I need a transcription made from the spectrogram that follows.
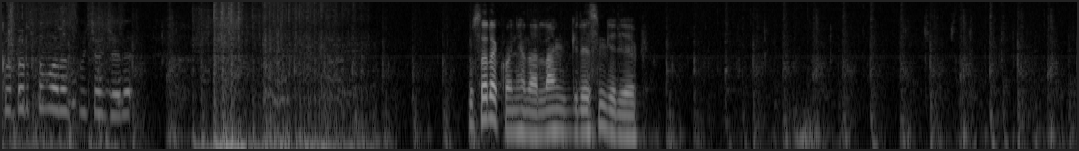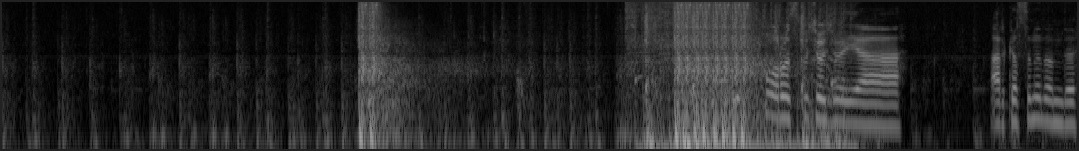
Kudurttum orası çocuğunu. Pusarak oynuyorlar lan giresim geliyor hep. Orospu çocuğu ya. Arkasını döndü.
